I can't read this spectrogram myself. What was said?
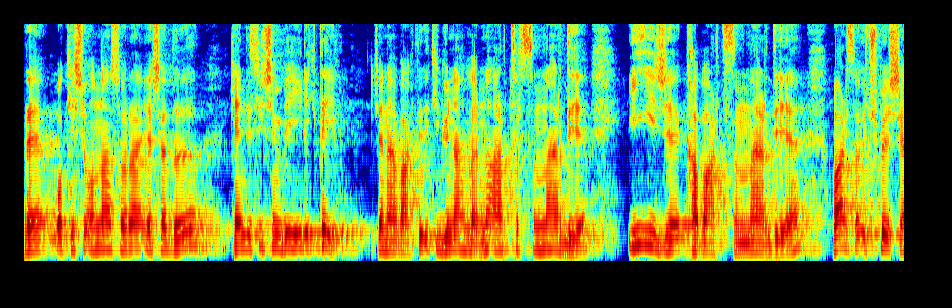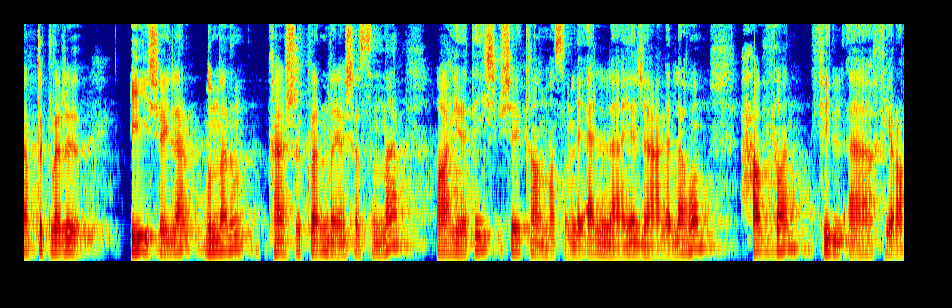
ve o kişi ondan sonra yaşadığı kendisi için bir iyilik değil. Cenab-ı Hak dedi ki günahlarını artırsınlar diye, iyice kabartsınlar diye, varsa üç beş yaptıkları iyi şeyler bunların karşılıklarını da yaşasınlar ahirete hiçbir şey kalmasın. لِأَلَّا يَجَعَلَ لَهُمْ حَظًّا فِي الْآخِرَةِ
